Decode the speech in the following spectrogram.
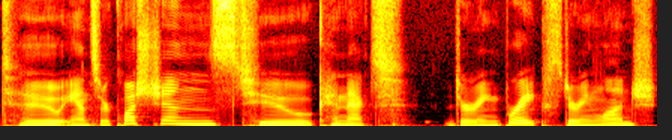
to answer questions to connect during breaks during lunch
